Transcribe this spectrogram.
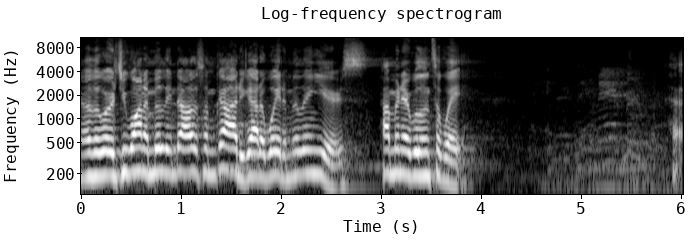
In other words, you want a million dollars from God, you got to wait a million years. How many are willing to wait?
